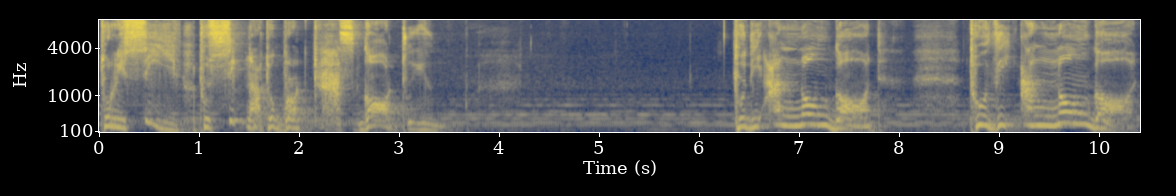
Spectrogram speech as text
to receive, to signal, to broadcast God to you. To the unknown God. To the unknown God.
